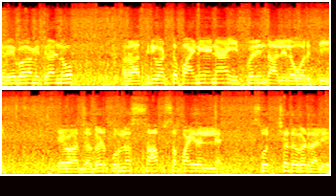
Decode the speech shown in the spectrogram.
तर हे बघा मित्रांनो रात्री वाटतं पाणी आहे ना इथपर्यंत आलेलं वरती. हे बघा दगड पूर्ण साफसफाई झालेली आहे. स्वच्छ दगड झाले.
